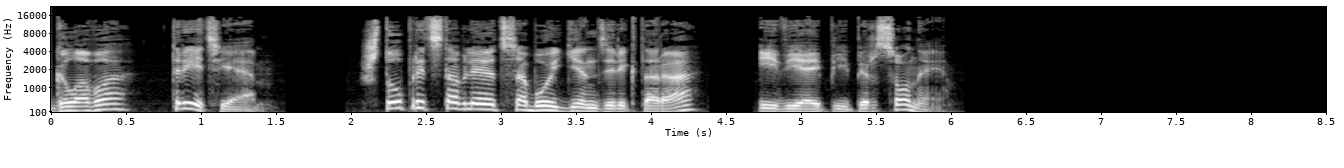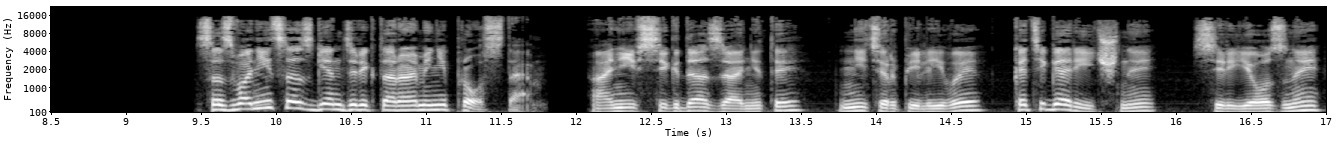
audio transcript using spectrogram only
Глава третья. Что представляют собой гендиректора и VIP-персоны? Созвониться с гендиректорами непросто. Они всегда заняты, нетерпеливые, категоричные, серьезные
